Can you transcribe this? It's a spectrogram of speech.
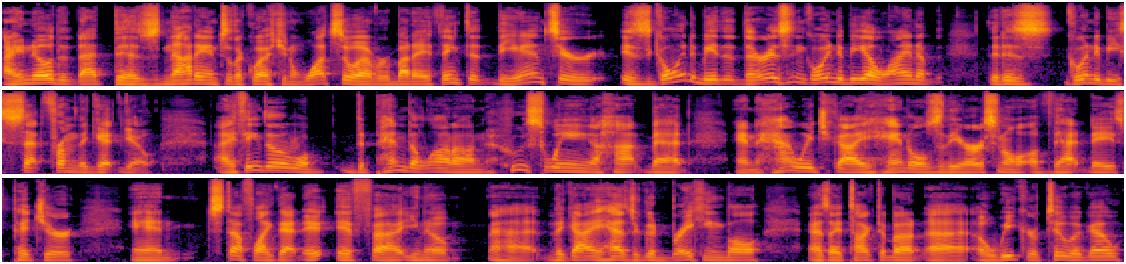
I know that that does not answer the question whatsoever, but I think that the answer is going to be that there isn't going to be a lineup that is going to be set from the get go. I think that it will depend a lot on who's swinging a hot bat and how each guy handles the arsenal of that day's pitcher and stuff like that. If, uh, you know, uh, the guy has a good breaking ball, as I talked about uh, a week or two ago,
